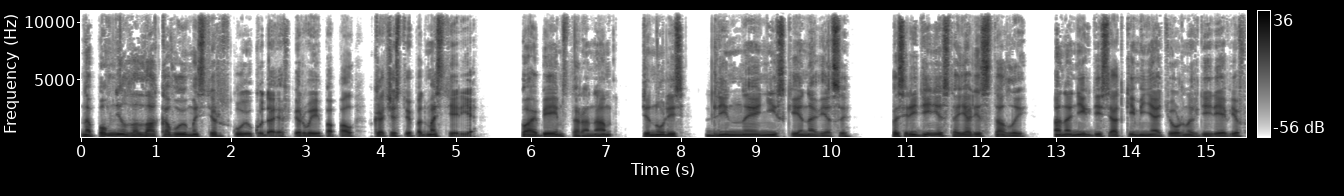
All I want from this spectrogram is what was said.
напомнило лаковую мастерскую, куда я впервые попал в качестве подмастерья. По обеим сторонам тянулись длинные низкие навесы. Посередине стояли столы, а на них десятки миниатюрных деревьев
